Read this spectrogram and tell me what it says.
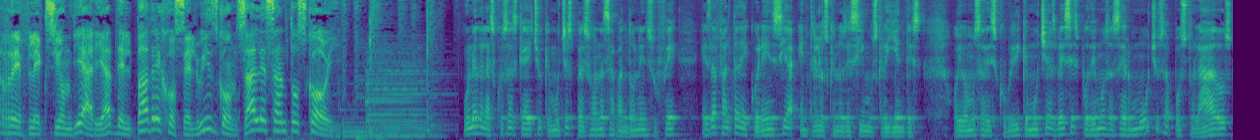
Reflexión diaria del Padre José Luis González Santos Coy. Una de las cosas que ha hecho que muchas personas abandonen su fe es la falta de coherencia entre los que nos decimos creyentes. Hoy vamos a descubrir que muchas veces podemos hacer muchos apostolados,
